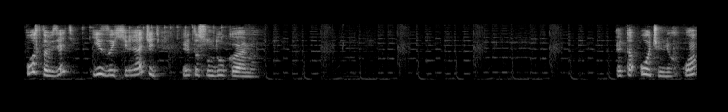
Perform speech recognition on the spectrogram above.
Просто взять и захерачить это сундуками. Это очень легко.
